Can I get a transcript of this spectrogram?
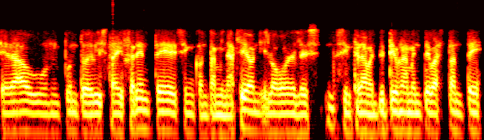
te da un punto de vista diferente, sin contaminación, y luego él es, sinceramente, tiene una mente bastante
